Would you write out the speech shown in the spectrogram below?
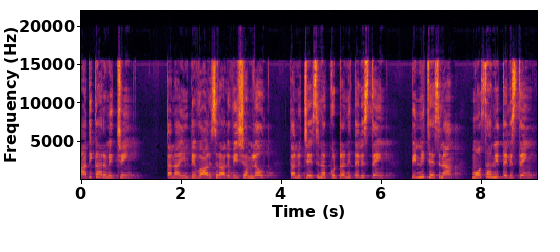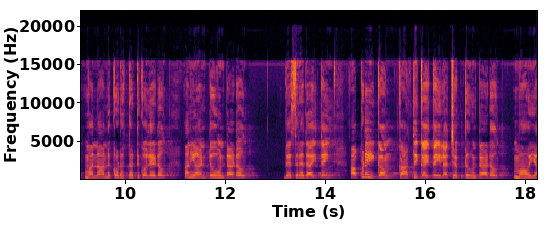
అధికారం ఇచ్చి తన ఇంటి వారసురాలు విషయంలో తను చేసిన కుట్రని తెలిస్తే పిన్ని చేసిన మోసాన్ని తెలిస్తే మా నాన్న కూడా తట్టుకోలేడు అని అంటూ ఉంటాడు. దశరథ అయితే అప్పుడే ఇక కార్తీక్ అయితే ఇలా చెప్తూ ఉంటాడు. మావయ్య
